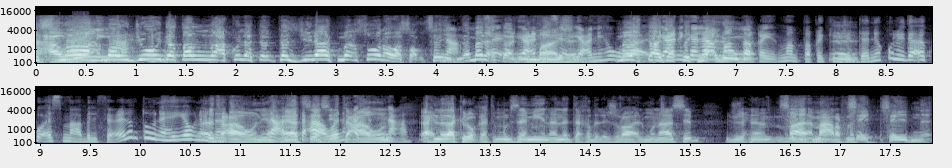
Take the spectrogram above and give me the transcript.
أسماء موجودة طلع كلها ت- تسجيلات مأصوره وصوت سيدنا نعم. ما نحتاج يعني ماشي. يعني هو ما يحتاج يعني كلام معلومة. منطقي منطقي إيه. جدا يقول إذا أكو أسماء بالفعل انطونا هي ونحن نتعاون نعم حياة نتعاون تعاون نعم إحنا ذاك الوقت ملزمين أن نتخذ الإجراء المناسب يجوز إحنا ما ما عرفنا. سي- سيدنا.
